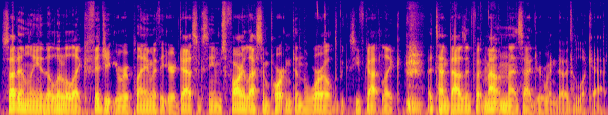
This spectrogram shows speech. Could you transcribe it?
suddenly the little like fidget you were playing with at your desk seems far less important in the world because you've got like a 10,000 foot mountain outside your window to look at.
